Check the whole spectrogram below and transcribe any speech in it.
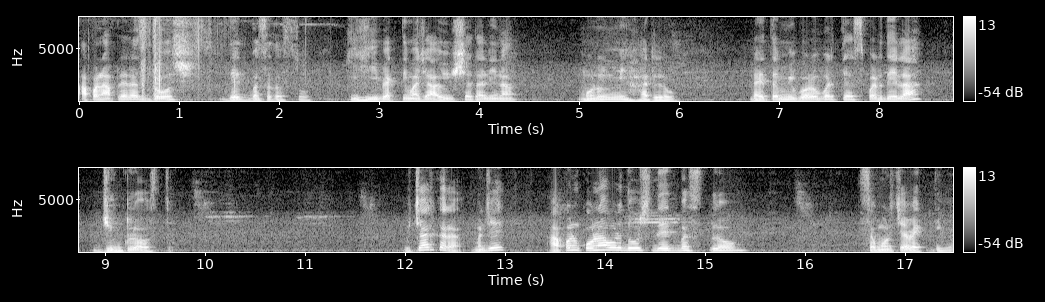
आपण आपल्यालाच दोष देत बसत असतो. की ही व्यक्ती माझ्या आयुष्यात आली ना म्हणून मी हारलो. नाहीतर मी बरोबर त्या स्पर्धेला जिंकलो असतो. विचार करा म्हणजे आपण कोणावर दोष देत बसलो? समोरच्या व्यक्तीवर.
